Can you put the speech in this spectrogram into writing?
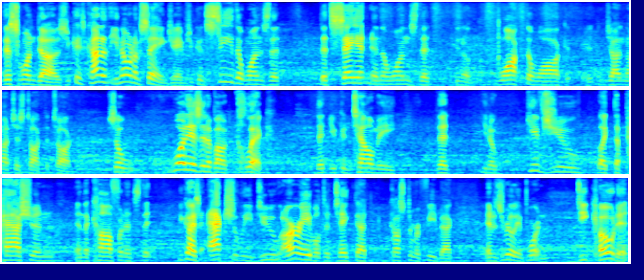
this one does. You can kind of, you know what I'm saying, James? You can see the ones that, that say it and the ones that, you know, walk the walk, not just talk the talk. So, what is it about Qlik that you can tell me that, you know, gives you like the passion and the confidence that you guys actually do, are able to take that customer feedback, and it's really important, decode it.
